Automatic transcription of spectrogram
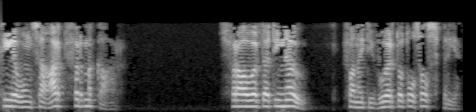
Gee ons 'n hart vir mekaar. Ons vra ook dat U nou vanuit U woord tot ons sal spreek.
